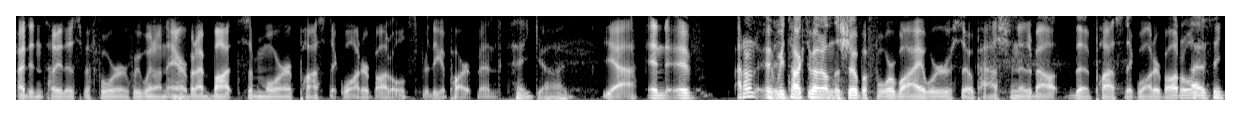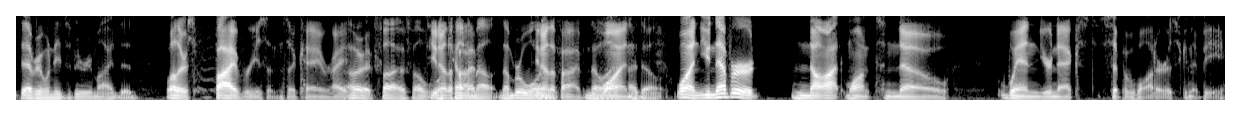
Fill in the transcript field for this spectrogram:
I didn't tell you this before we went on air, but I bought some more plastic water bottles for the apartment. Thank God. Yeah, and if I don't, if we talked about it on the show before, why we're so passionate about the plastic water bottles. I think that everyone needs to be reminded. well, there's five reasons. Okay, right? All right, five. I'll Do you know we'll the count them five? out. Number one. Do you know the five? No, I- I, don't. One, you never not want to know when your next sip of water is going to be.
